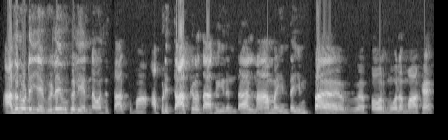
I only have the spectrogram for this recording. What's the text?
அதனுடைய விளைவுகள் என்ன வந்து தாக்குமா? அப்படி தாக்குறதாக இருந்தால் நாம இந்த இம்ப பவர் மூலமாக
